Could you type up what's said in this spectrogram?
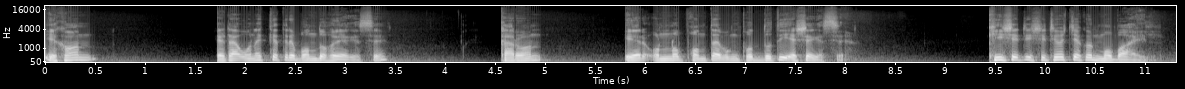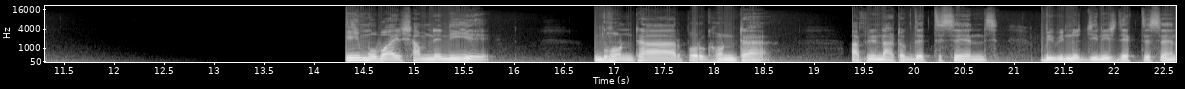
এখন এটা অনেক ক্ষেত্রে বন্ধ হয়ে গেছে। কারণ এর অন্য পন্থা এবং পদ্ধতি এসে গেছে। কি সেটি? সেটি হচ্ছে এখন মোবাইল। এই মোবাইল সামনে নিয়ে ঘণ্টার পর ঘণ্টা আপনি নাটক দেখতেছেন বিভিন্ন জিনিস দেখতেছেন,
